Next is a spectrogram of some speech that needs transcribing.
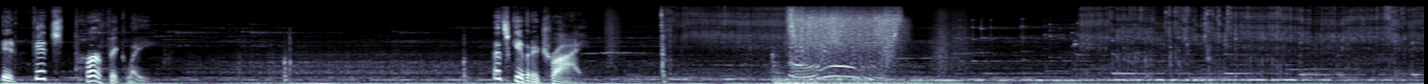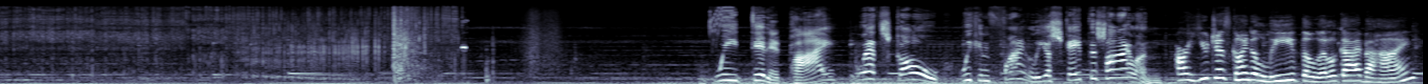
It fits perfectly. Let's give it a try. We did it, Pi. Let's go. We can finally escape this island. Are you just going to leave the little guy behind?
